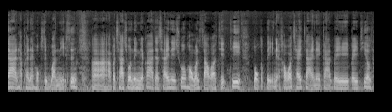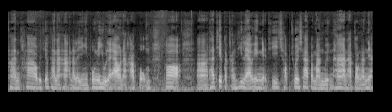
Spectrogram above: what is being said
ได้นะครับภายใน 60 วันนี้ ซึ่งประชาชนเองเนี่ยก็อาจจะใช้ในช่วงของวันเสาร์อาทิตย์ที่ปกติเนี่ยเขาก็ใช้จ่ายในการไปไปเที่ยวทานข้าวไปเที่ยวทานอาหารอะไรอย่างนี้พวกนี้อยู่แล้วนะครับผมก็ถ้าเทียบกับครั้งที่แล้วเองเนี่ยที่ช็อปช่วยชาติประมาณ 1.5 หมื่นนะครับตรงนั้นเนี่ย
